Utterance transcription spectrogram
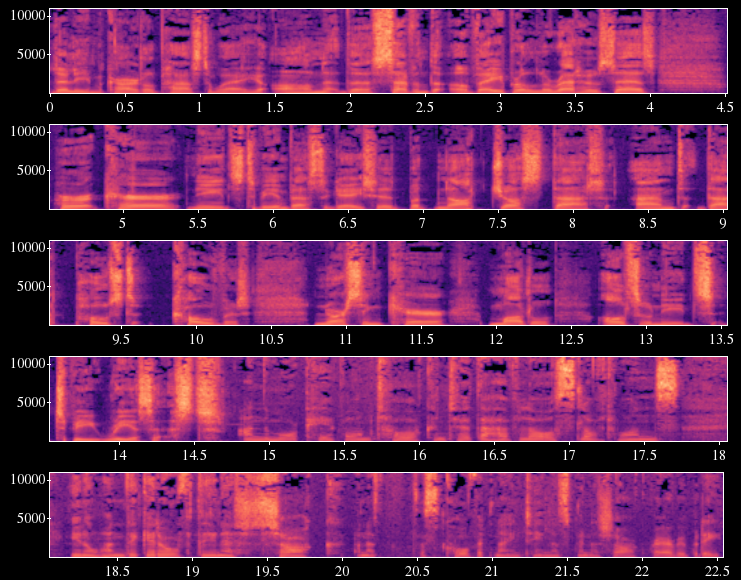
Lily McCardle passed away on the 7th of April. Loretto says her care needs to be investigated, but not just that, and that post COVID nursing care model also needs to be reassessed. And the more people I'm talking to that have lost loved ones, you know, when they get over the initial shock, and it, this COVID 19 has been a shock for everybody,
